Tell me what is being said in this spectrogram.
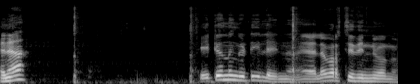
എന്നാ? തീറ്റൊന്നും കിട്ടിയില്ല ഇന്ന്. ഇല പറിച്ച് തിന്നുവന്നു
